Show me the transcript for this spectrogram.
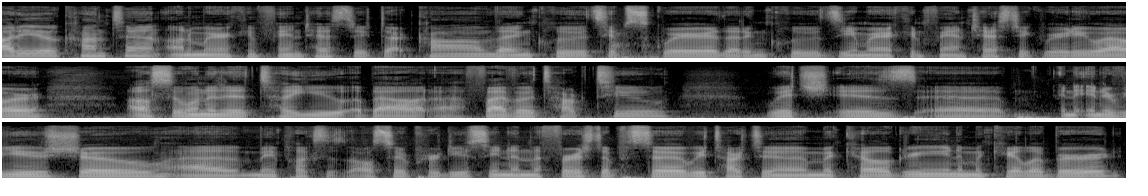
audio content on AmericanFantastic.com. That includes Hip Squared. That includes the American Fantastic Radio Hour. I also wanted to tell you about uh, 50 Talk 2 which is uh, an interview show. Uh, Mayplex is also producing. In the first episode, we talked to Mikkel Green and Michaela Bird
